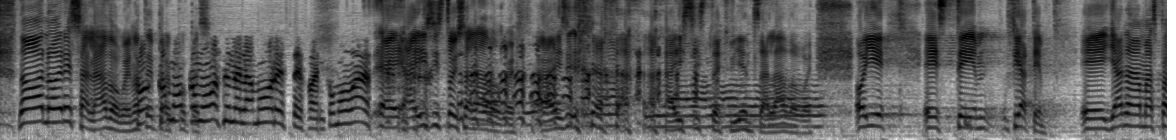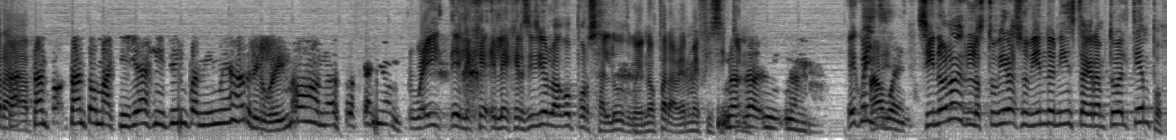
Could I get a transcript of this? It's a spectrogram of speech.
No, no eres salado, güey. No te ¿Cómo, preocupes. ¿Cómo vas en el amor, Estefan? ¿Cómo vas? Eh, ahí sí estoy salado, güey. Ahí sí, ahí sí estoy bien salado, güey. Oye, este, fíjate, eh, ya nada más para. Tanto, tanto maquillaje y timpa ni madre, güey. No, no, estás cañón. Güey, el, ej- el ejercicio lo hago por salud, güey, no para verme físico. No, no, no. Eh, güey, Ah, si- bueno. si no lo, lo estuviera subiendo en Instagram todo el tiempo.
